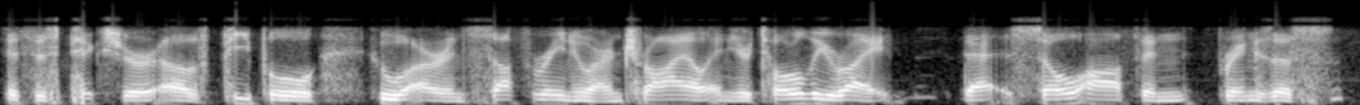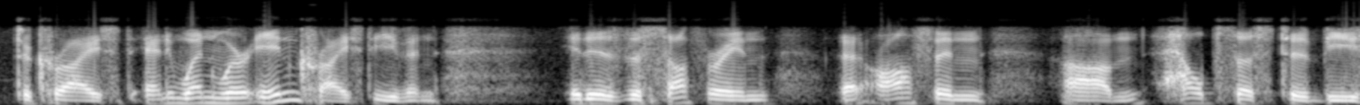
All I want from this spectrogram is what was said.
it's this picture of people who are in suffering, who are in trial, and you're totally right. That so often brings us to Christ, and when we're in Christ, even it is the suffering that often um, helps us to be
